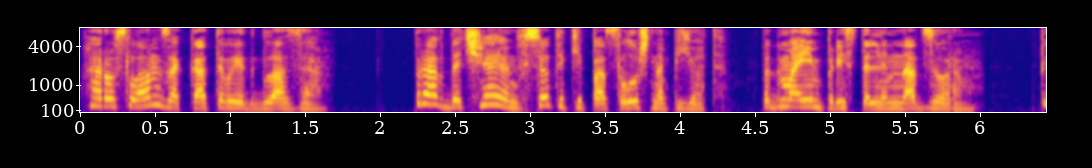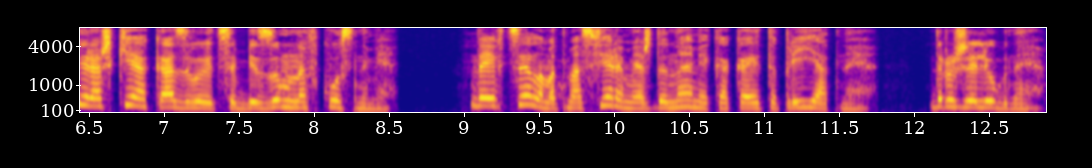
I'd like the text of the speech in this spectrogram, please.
а Руслан закатывает глаза. Правда, чай он все таки послушно пьет, под моим пристальным надзором. Пирожки оказываются безумно вкусными. Да и в целом атмосфера между нами какая-то приятная дружелюбная.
